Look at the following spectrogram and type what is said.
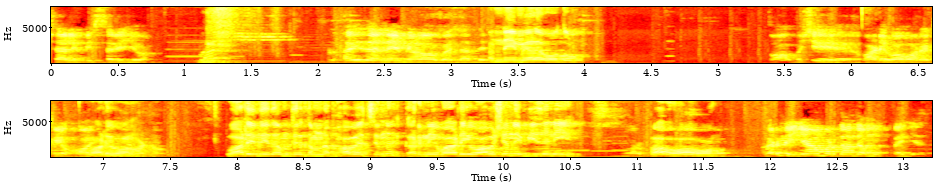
ચાલી પિસ્તાલીસ જેવા. થઈ જાય નહીં મેળવો ભાઈ દાદા. નહીં મેળવો તો? તો પછી વાડી વાવા એટલે હોય. વાડી વાવ વાડીની રમતે તમને ફાવે છે ને? ઘરની વાડીઓ આવશે ને બીજાની? વાવ વાવ. ઘરની જ્યાં અમારા દાદા મુકતા ગયા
